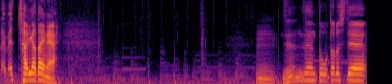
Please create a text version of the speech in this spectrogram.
れめっちゃありがたいね。うん。全然トータルして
